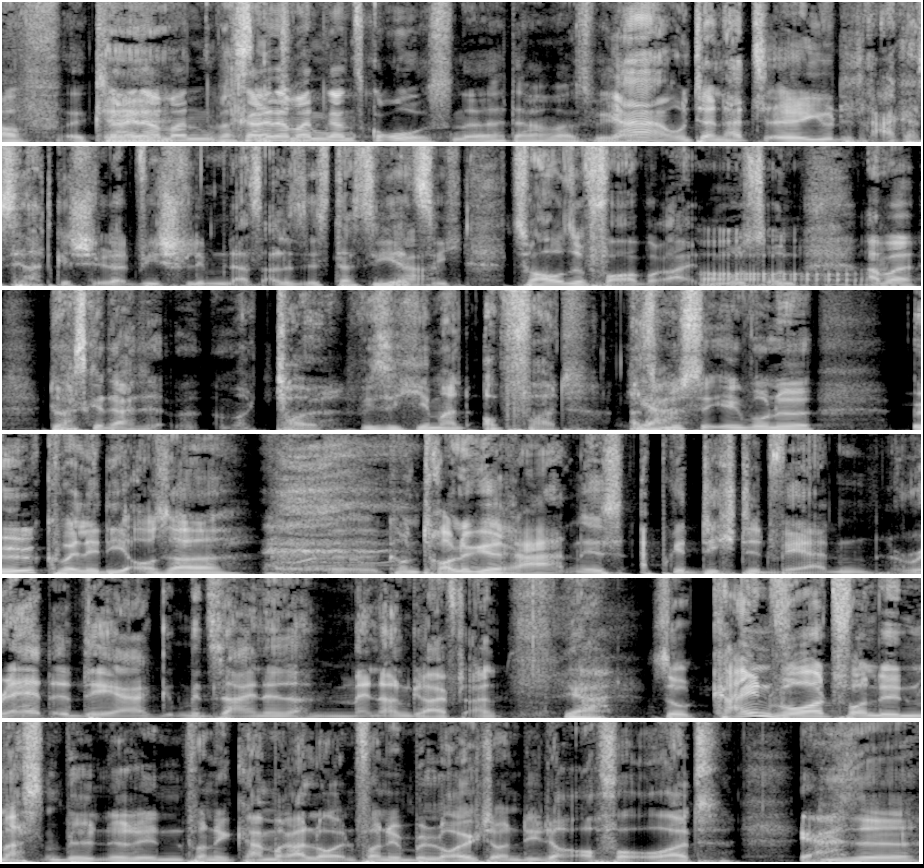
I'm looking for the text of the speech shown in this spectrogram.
auf äh, kleiner Äh, Mann, kleiner? Mann ganz groß, ne? Da haben wir es wieder. Ja, und dann hat äh, Judith Rakers hat geschildert, wie schlimm das alles ist, dass sie Ja. jetzt sich zu Hause vorbereiten muss. Und, aber du hast gedacht, äh, toll, wie sich jemand opfert. Also Ja. müsste irgendwo eine Ölquelle, die außer äh, Kontrolle geraten ist, abgedichtet werden. Red Adair mit seinen Männern greift an. Ja. So, kein Wort von den Maskenbildnerinnen, von den Kameraleuten, von den Beleuchtern, die doch auch vor Ort Ja. diese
